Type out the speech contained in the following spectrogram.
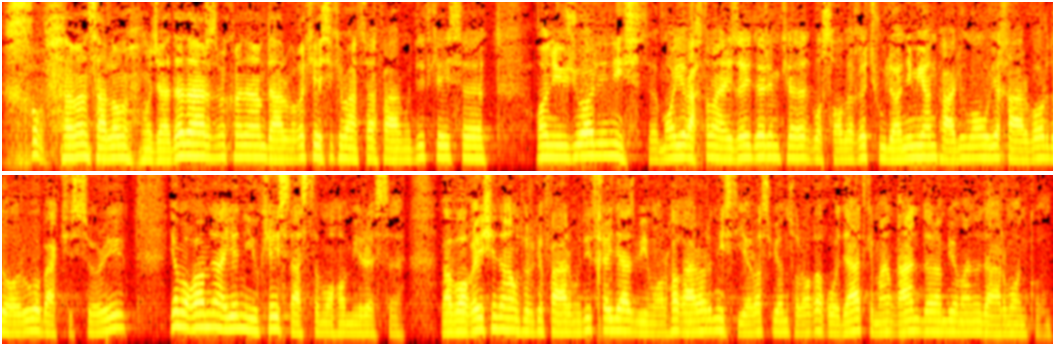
خب من سلام مجدد عرض می‌کنم. در واقع case ی که مطرح فرمودید case unusual ی نیست. ما یه وقتا مریضایی داریم که با سابقه طولانی میان پهلو ما و یه خروار دارو و back history یه موقع هم نه یه new case دست ماها می‌رسه. و واقعیش اینه همونطور که فرمودید خیلی از بیمارها قرار نیست یه راست بیان سراغ قدرت که من قند دارم بیا منو درمان کن.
